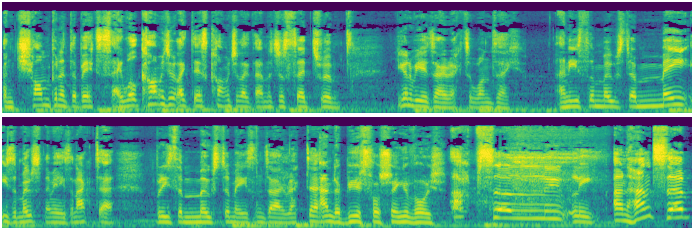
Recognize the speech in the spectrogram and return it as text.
and chomping at the bit to say, well, can't we do it like this? Can't we do it like that? And I just said to him, you're going to be a director one day. And he's the most amazing, he's the most amazing actor, but he's the most amazing director. And a beautiful singing voice. Absolutely. And handsome.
